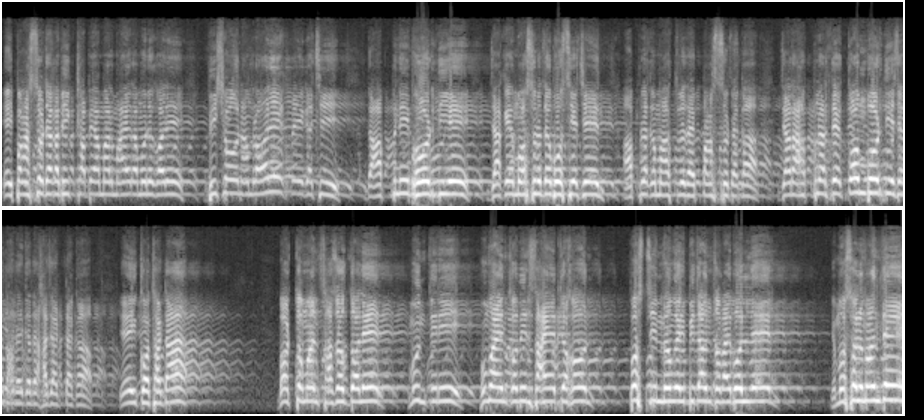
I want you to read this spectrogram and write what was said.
এই পাঁচশো টাকা ভিক্ষা পেয়ে আমার মায়েরা মনে করে, ভীষণ আমরা অনেক পেয়ে গেছি। আপনি ভোট দিয়ে যাকে মসনদে বসিয়েছেন, আপনাকে মাত্র দেয় পাঁচশো টাকা। যারা আপনার থেকে কম ভোট দিয়েছে, তাদেরকে দেয় হাজার টাকা। এই কথাটা বর্তমান শাসক দলের মন্ত্রী হুমায়ুন কবির সাহেব যখন পশ্চিমবঙ্গের বিধানসভায় বললেন মুসলমানদের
